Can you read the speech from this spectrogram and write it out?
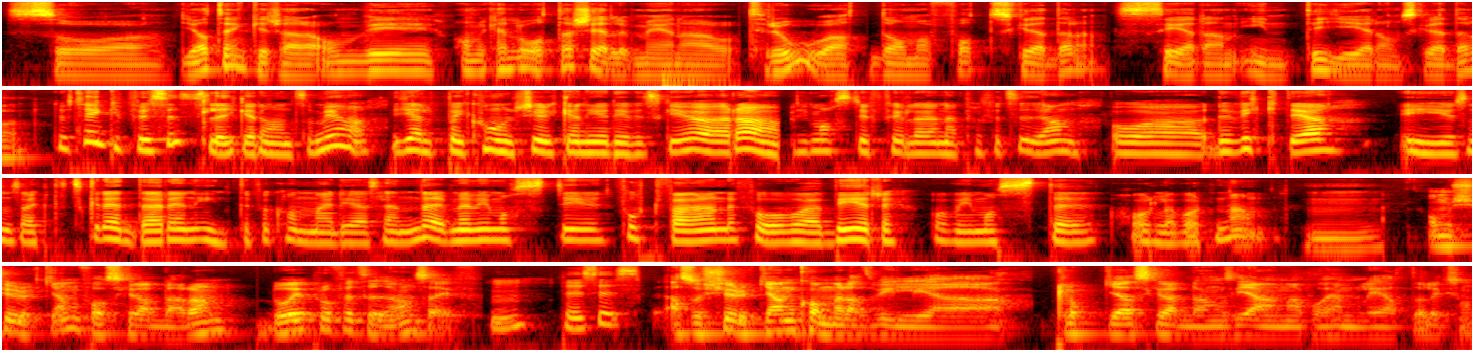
Så jag tänker så här, om vi, om vi kan låta Kjellmena tro att de har fått skräddaren, sedan inte ge dem skräddaren. du tänker precis likadant som jag. Hjälpa ikonkyrkan är det vi ska göra. Vi måste uppfylla den här profetian. Och det viktiga är ju som sagt att skräddaren inte får komma i deras händer. Men vi måste ju fortfarande få våra birr och vi måste hålla vårt namn. Mm. Om kyrkan får skräddaren, då är profetian safe. Mm, precis. Alltså kyrkan kommer att vilja plocka skräddarens hjärna på hemligheter liksom.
